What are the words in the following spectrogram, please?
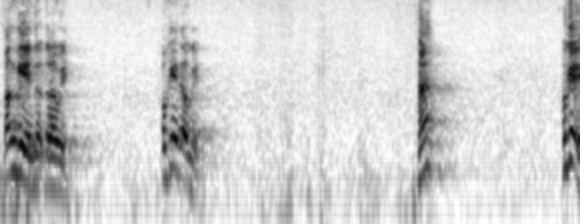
Panggil untuk terawih. Okey tak okey? Ha? Okey?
